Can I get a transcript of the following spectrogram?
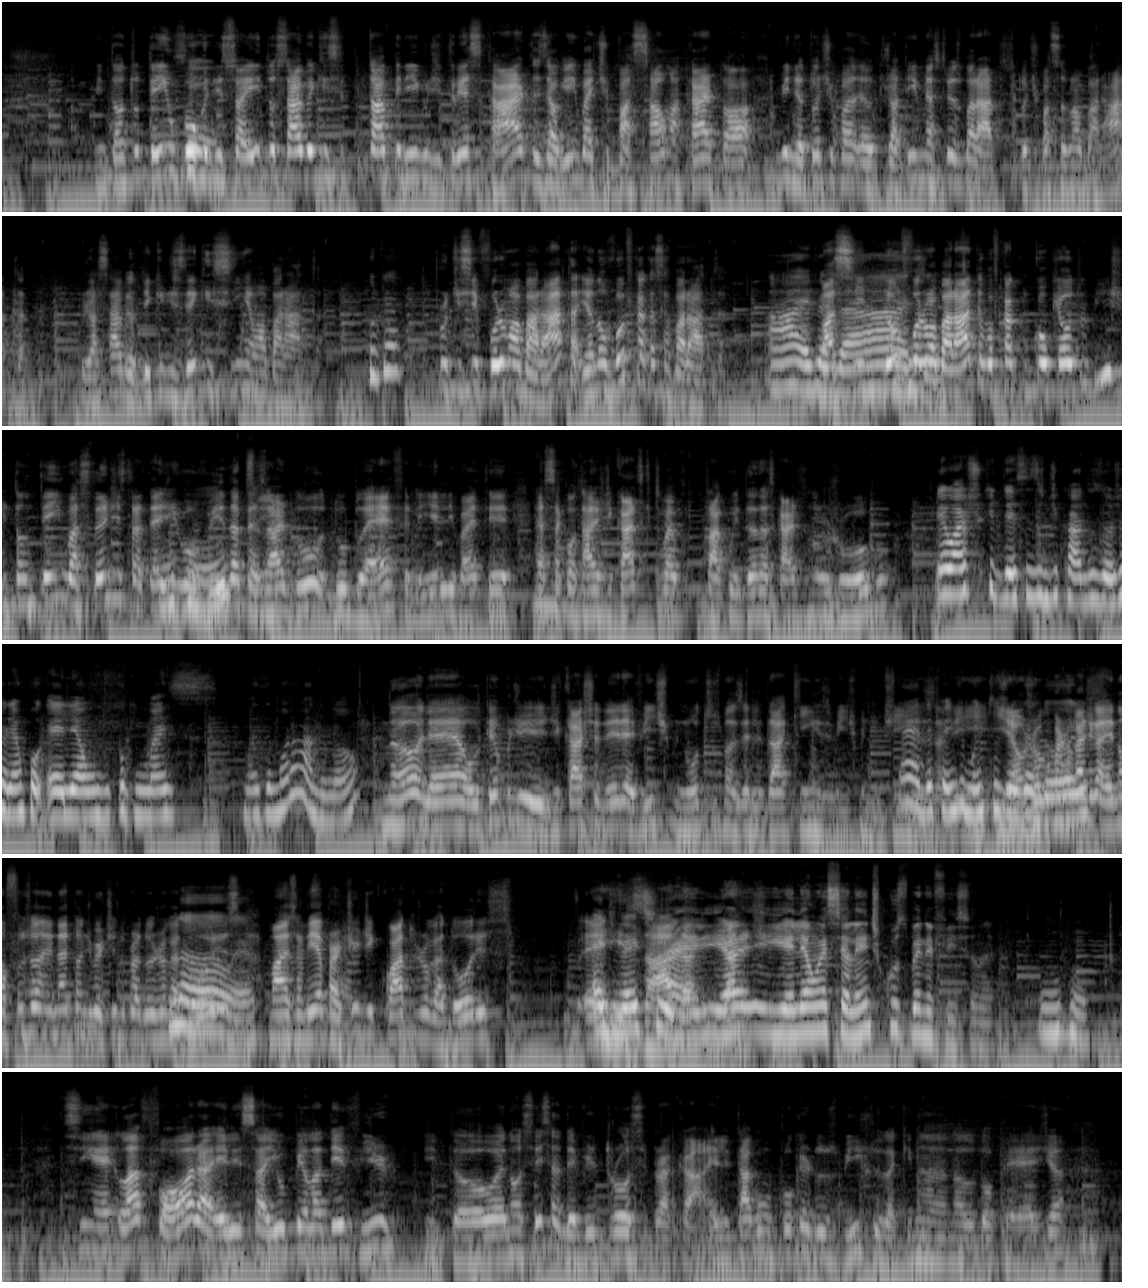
Então tu tem um Sim. pouco disso aí, tu sabe que se tu tá a perigo de três cartas e alguém vai te passar uma carta, ó, Vini, eu tô te, eu já tenho minhas três baratas, tô te passando uma barata, tu já sabe, eu tenho que dizer que sim é uma barata. Por quê? Porque se for uma barata, eu não vou ficar com essa barata. Ah, é Mas verdade. se não for uma barata, eu vou ficar com qualquer outro bicho. Então tem bastante estratégia Uhum, envolvida, apesar do, do blefe ali. Ele vai ter essa contagem de cartas que tu vai estar cuidando das cartas no jogo. Eu acho que desses indicados hoje, ele é um, ele é um do pouquinho mais, mais demorado, não? Não, ele é. O tempo de, de caixa dele é 20 minutos, mas ele dá 15, 20 minutinhos. É, depende ali. muito dos E é um jogo pra jogar de jogadores. galera. Ele não funciona, ele não é tão divertido pra dois jogadores. Não, é. Mas ali a partir de quatro jogadores. É, É divertido. risada, É, e, garantida. e ele é um excelente custo-benefício, né? Uhum. Sim, é, lá fora ele saiu pela Devir. Então eu não sei se a Devir trouxe pra cá. Ele tá com o poker dos bichos aqui na, na Ludopédia,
